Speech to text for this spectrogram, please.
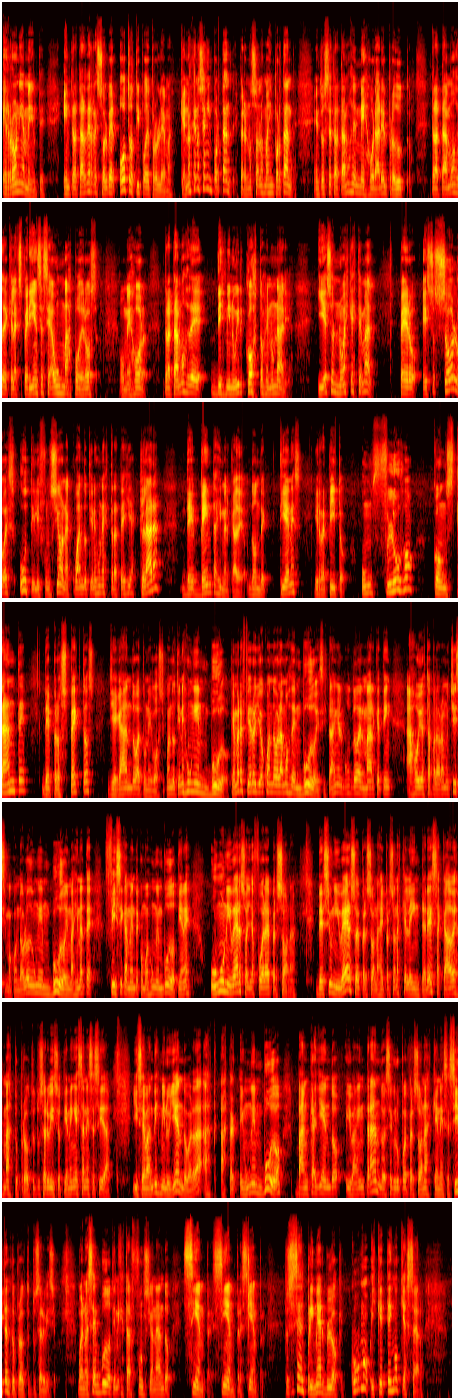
erróneamente en tratar de resolver otro tipo de problemas, que no es que no sean importantes, pero no son los más importantes. Entonces tratamos de mejorar el producto, tratamos de que la experiencia sea aún más poderosa o mejor, tratamos de disminuir costos en un área. Y eso no es que esté mal, pero eso solo es útil y funciona cuando tienes una estrategia clara de ventas y mercadeo, donde tienes, y repito, un flujo constante de prospectos llegando a tu negocio. Cuando tienes un embudo, ¿qué me refiero yo cuando hablamos de embudo? Y si estás en el mundo del marketing, has oído esta palabra muchísimo. Cuando hablo de un embudo, imagínate físicamente cómo es un embudo. Tienes un universo allá afuera de personas. De ese universo de personas hay personas que le interesa cada vez más tu producto y tu servicio, tienen esa necesidad y se van disminuyendo, ¿verdad? Hasta, en un embudo van cayendo y van entrando ese grupo de personas que necesitan tu producto y tu servicio. Bueno, ese embudo tiene que estar funcionando siempre, siempre, siempre. Entonces ese es el primer bloque. ¿Cómo y qué tengo que hacer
